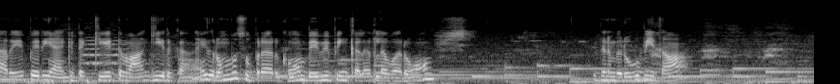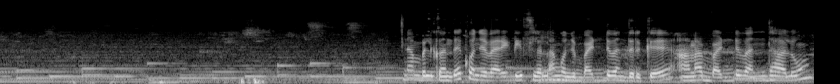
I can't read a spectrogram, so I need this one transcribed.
நிறைய பேர் என்கிட்ட கேட்டு வாங்கியிருக்காங்க. இது ரொம்ப சூப்பராக இருக்கும். பேபி பிங்க் கலரில் வரும். இது நம்ம ரூபி தான். நம்மளுக்கு வந்து கொஞ்சம் வெரைட்டிஸ்லலாம் கொஞ்சம் பட்டு வந்திருக்கு. ஆனால் பட்டு வந்தாலும்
